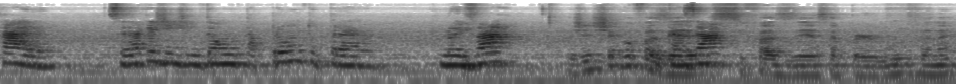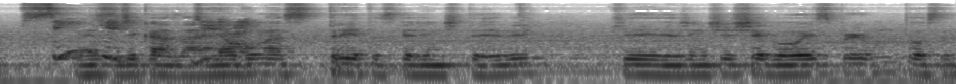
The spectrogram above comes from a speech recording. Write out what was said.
Cara, será que a gente então tá pronto pra noivar? A gente chegou a fazer, Casar? se fazer essa pergunta, né? Sim, Antes de casar, em Gente, algumas tretas que a gente teve, que a gente chegou e se perguntou, se,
